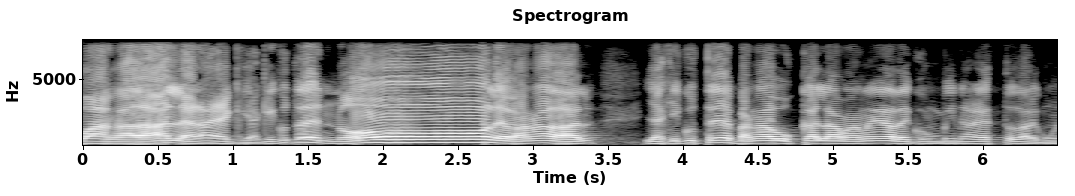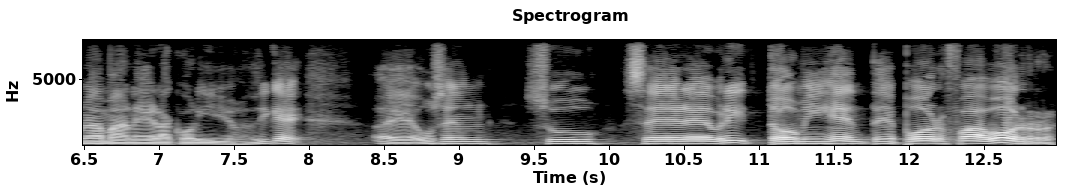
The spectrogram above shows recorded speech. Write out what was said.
van a darle a la X. Aquí que ustedes no le van a dar. Y aquí que ustedes van a buscar la manera de combinar esto de alguna manera, corillo. Así que eh, usen su cerebrito, mi gente, por favor.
